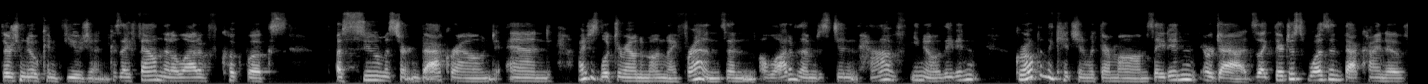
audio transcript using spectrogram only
there's no confusion. Because I found that a lot of cookbooks assume a certain background and I just looked around among my friends and a lot of them just didn't have, you know, they didn't grow up in the kitchen with their moms. They didn't or dads. Like there just wasn't that kind of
